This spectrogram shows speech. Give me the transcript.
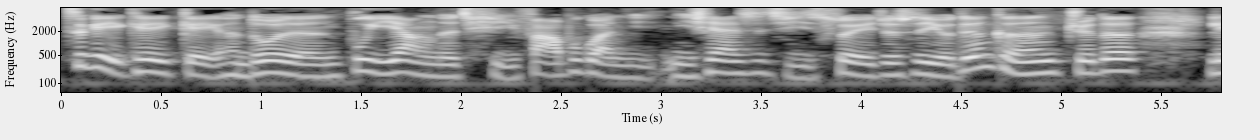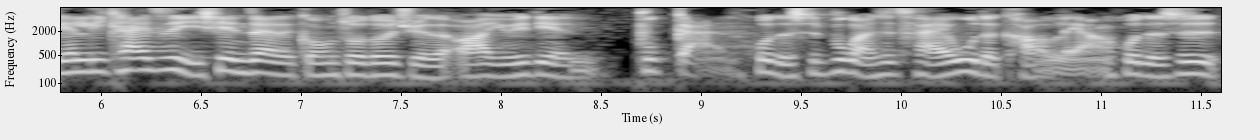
这个也可以给很多人不一样的启发。不管你你现在是几岁，就是有的人可能觉得连离开自己现在的工作都会觉得啊有一点不敢，或者是不管是财务的考量，或者是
